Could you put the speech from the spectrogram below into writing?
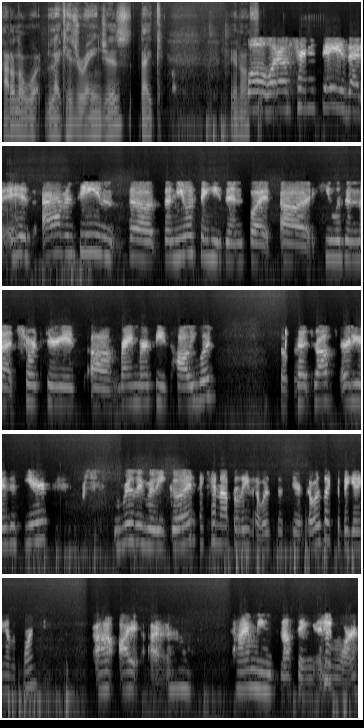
I don't know what like his range is. Like, you know. Well, what I was trying to say is that his I haven't seen the the newest thing he's in, but uh, he was in that short series um, Ryan Murphy's Hollywood So good. that dropped earlier this year. Really, really good. I cannot believe that was this year. That was like the beginning of the quarantine. Uh, I, I time means nothing anymore.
